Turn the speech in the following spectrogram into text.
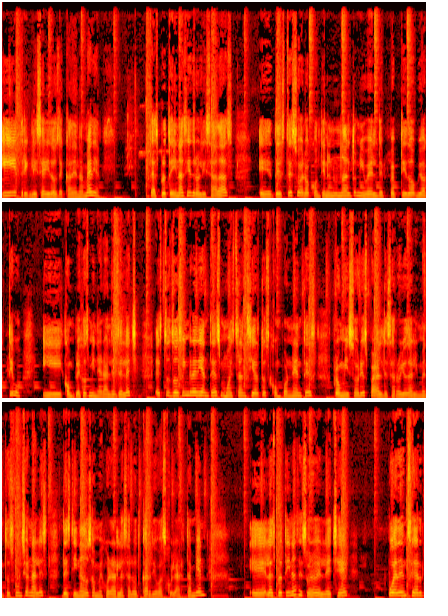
y triglicéridos de cadena media. Las proteínas hidrolizadas eh, de este suero contienen un alto nivel de péptido bioactivo y complejos minerales de leche. Estos dos ingredientes muestran ciertos componentes promisorios para el desarrollo de alimentos funcionales destinados a mejorar la salud cardiovascular. También eh, las proteínas de suero de leche pueden ser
